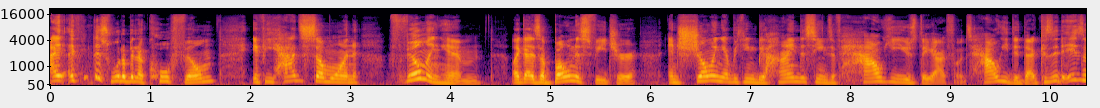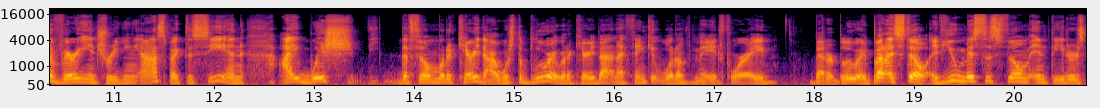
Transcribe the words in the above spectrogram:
I, I think this would have been a cool film if he had someone filming him like as a bonus feature and showing everything behind the scenes of how he used the iPhones, how he did that, because it is a very intriguing aspect to see. And I wish the film would have carried that. I wish the Blu ray would have carried that, and I think it would have made for a better Blu-ray. But I still, if you missed this film in theaters,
